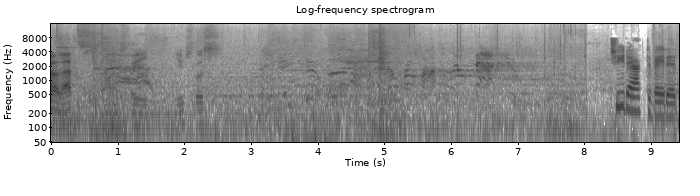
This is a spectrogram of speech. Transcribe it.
Well, that's honestly useless. Cheat activated.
